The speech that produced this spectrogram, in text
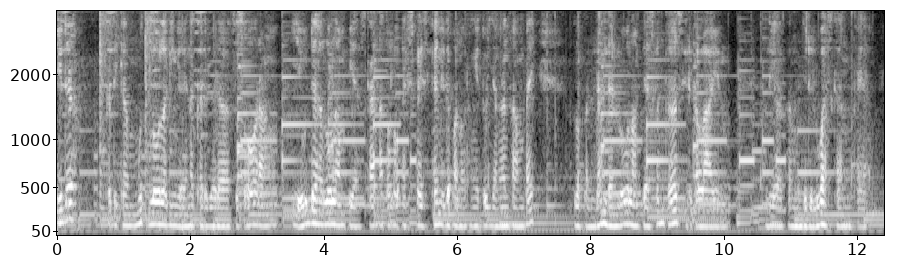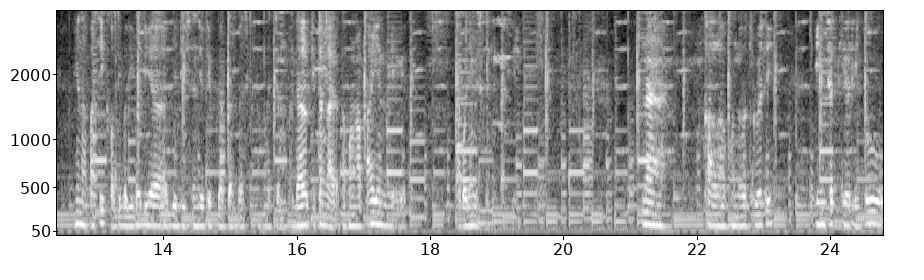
udah ketika mood lo lagi nggak enak gara-gara seseorang ya udah lo lampiaskan atau lo ekspresikan di depan orang itu. Jangan sampai lo pendam dan lo lampiaskan ke circle lain. Dia akan menjadi luas kan kayak ini apa sih kalau tiba-tiba dia jadi sensitif bla bla segala macam padahal kita nggak ngapa-ngapain kayak gitu. Takutnya miskomunikasi nah kalau menurut gue sih insecure itu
